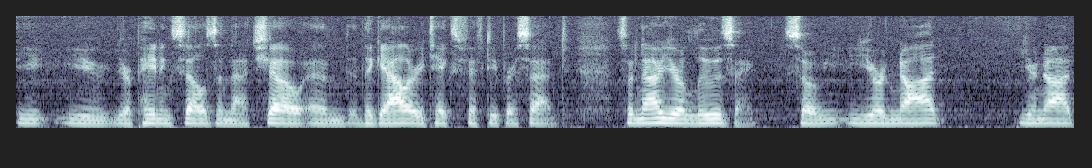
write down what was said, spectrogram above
you, you, your painting sells in that show and the gallery takes 50%. So now you're losing. So you're not, you're not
